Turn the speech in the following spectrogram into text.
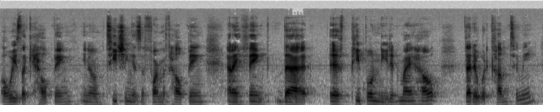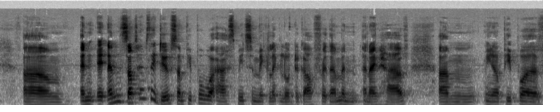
always like helping. You know, teaching is a form of helping, and I think that if people needed my help, that it would come to me. Um, and and sometimes they do. Some people will ask me to make like lodagal for them, and, and I have. Um, you know, people have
